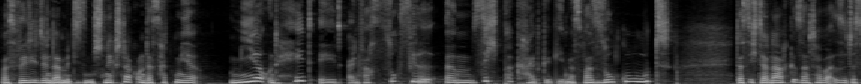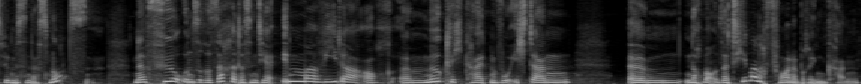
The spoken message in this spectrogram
was will die denn da mit diesem Schnickschnack? Und das hat mir, mir und Hate Aid einfach so viel ähm, Sichtbarkeit gegeben. Das war so gut dass ich danach gesagt habe, also dass wir müssen das nutzen ne, für unsere Sache. Das sind ja immer wieder auch ähm, Möglichkeiten, wo ich dann ähm, nochmal unser Thema nach vorne bringen kann.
